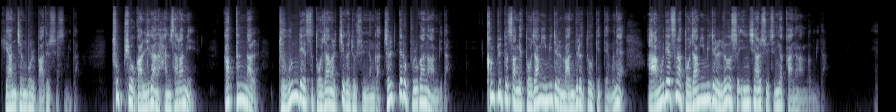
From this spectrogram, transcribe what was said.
귀한 정보를 받을 수 있습니다. 투표관리관 한 사람이 같은 날 두 군데에서 도장을 찍어줄 수 있는가 절대로 불가능합니다. 컴퓨터상에 도장 이미지를 만들어 두었기 때문에 아무 데서나 도장 이미지를 넣어서 인쇄할 수 있으니까 가능한 겁니다. 예.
